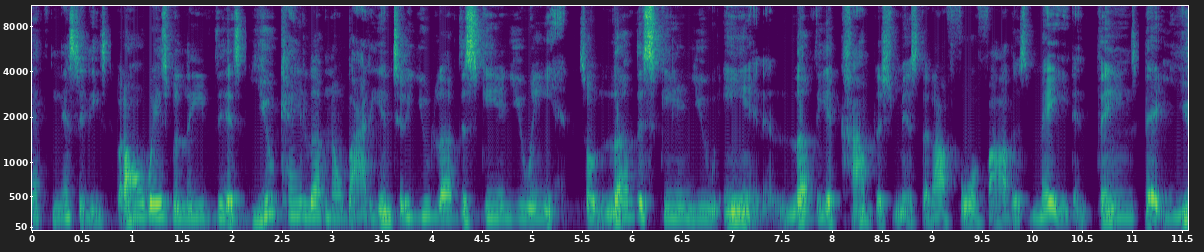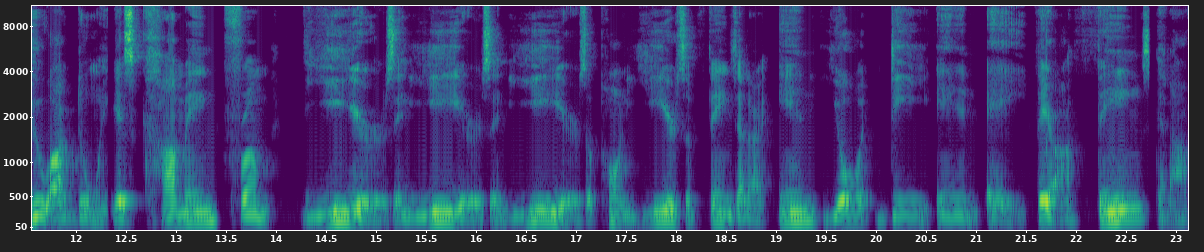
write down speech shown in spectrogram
ethnicities. But always believe this you can't love nobody until you love the skin you in. So love the skin you in and love the accomplishments that our forefathers made and things that you are doing is coming from years and years and years upon years of things that are in your DNA. There are things that our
